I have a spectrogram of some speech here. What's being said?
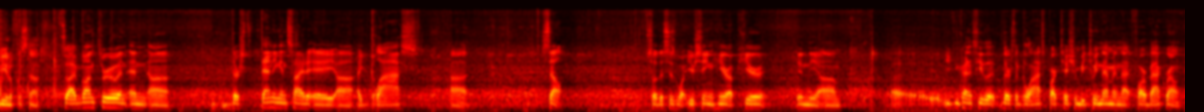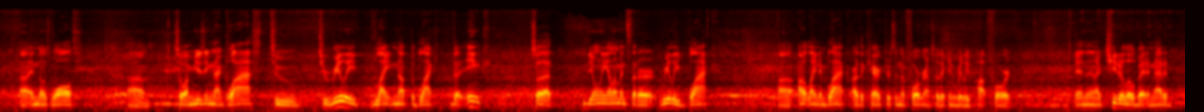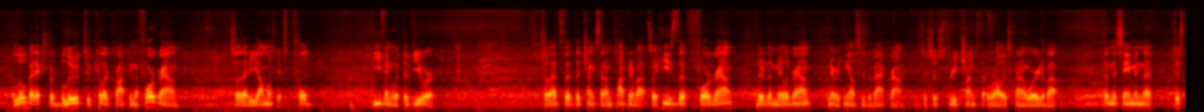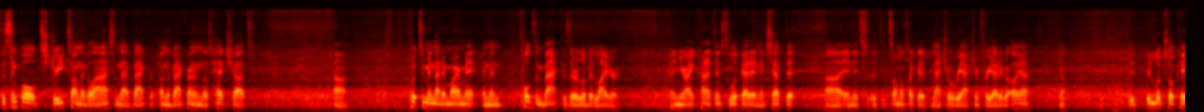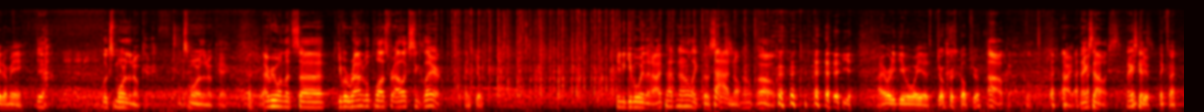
Beautiful stuff. So I've gone through and, and uh, they're standing inside a, uh, a glass uh, cell. So this is what you're seeing here up here in the. Um, uh, you can kind of see that there's a glass partition between them and that far background uh, in those walls. Um, so I'm using that glass to to really lighten up the black the ink, so that the only elements that are really black uh, outlined in black are the characters in the foreground so they can really pop forward. And then I've cheated a little bit and added a little bit extra blue to Killer Croc in the foreground so that he almost gets pulled even with the viewer. So that's the, the chunks that I'm talking about. So he's the foreground, they're the middle ground, and everything else is the background. It's just those three chunks that we're always kind of worried about. Done the same in the just the simple streaks on the glass and that back on the background and those headshots. Uh, puts them in that environment and then pulls them back because they're a little bit lighter. And your eye kind of tends to look at it and accept it, uh, and it's it's almost like a natural reaction for your eye to go, oh yeah, yeah, it, it looks okay to me. Yeah. Looks more than okay. Looks more than okay. Everyone, let's uh, give a round of applause for Alex Sinclair. Thank you. You gonna give away that iPad now, like those? Ah, no. Oh. yeah, I already gave away a Joker sculpture. Oh, okay. Cool. All right. Thanks, Alex. Thanks, Thank guys. you. Thanks, man.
